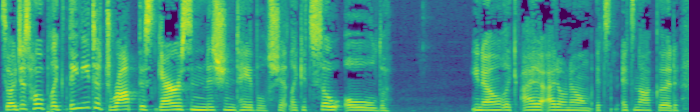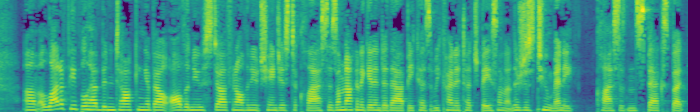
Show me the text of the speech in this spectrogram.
So I just hope like they need to drop this garrison mission table shit. Like it's so old. You know, like I I don't know. It's it's not good. Um, a lot of people have been talking about all the new stuff and all the new changes to classes. I'm not going to get into that because we kind of touched base on that. There's just too many classes and specs, but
